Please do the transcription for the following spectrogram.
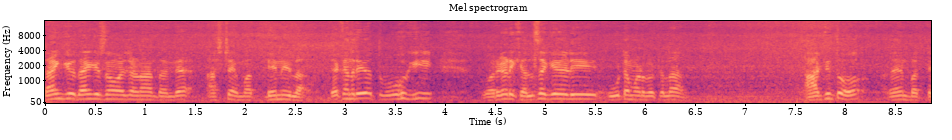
Thank you thank you so much ಅಣ್ಣ ಅಂತಂದೆ. ಅಷ್ಟೇ, ಮತ್ತೇನೂ ಇಲ್ಲ. ಯಾಕಂದರೆ ಇವತ್ತು ಹೋಗಿ ಹೊರಗಡೆ ಕೆಲಸ ಕೇಳಿ ಊಟ ಮಾಡಬೇಕಲ್ಲ. ಆಗ್ತಿತ್ತು. ಏನು ಬಟ್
